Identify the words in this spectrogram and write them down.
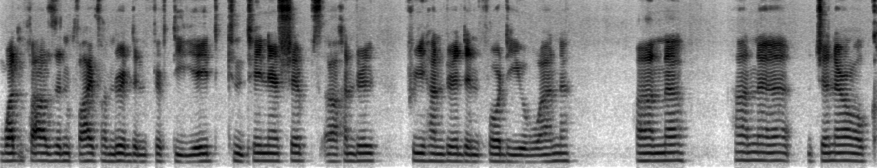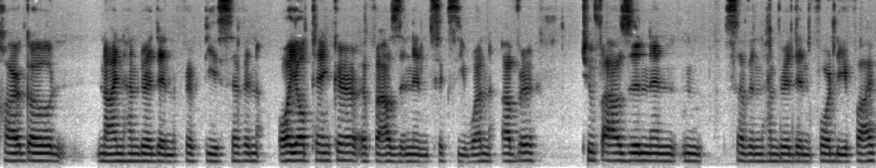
1558 container ships 100 341 on uh, uh, general cargo 957 oil tanker 1061 other 2000 and 745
